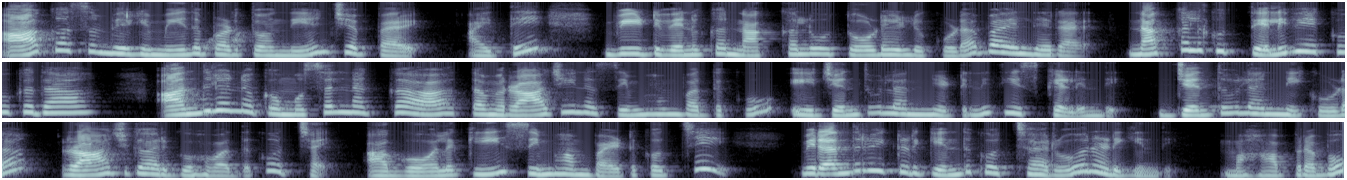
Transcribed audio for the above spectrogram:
ఆకాశం విరిగి మీద పడుతోంది అని చెప్పారు అయితే వీటి వెనుక నక్కలు, తోడేళ్ళు కూడా బయలుదేరాయి. నక్కలకు తెలివి ఎక్కువ కదా! అందులోని ఒక ముసలినక్క తమ రాజైన సింహం వద్దకు ఈ జంతువులన్నిటిని తీసుకెళ్ళింది. జంతువులన్నీ కూడా రాజుగారి గుహ వద్దకు వచ్చాయి. ఆ గోలకి సింహం బయటకొచ్చి మీరందరూ ఇక్కడికి ఎందుకు వచ్చారు అని అడిగింది. మహాప్రభో!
